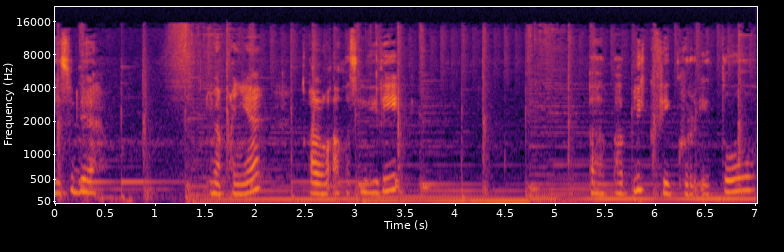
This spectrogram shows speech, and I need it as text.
Ya sudah makanya kalau aku sendiri uh, public figure itu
